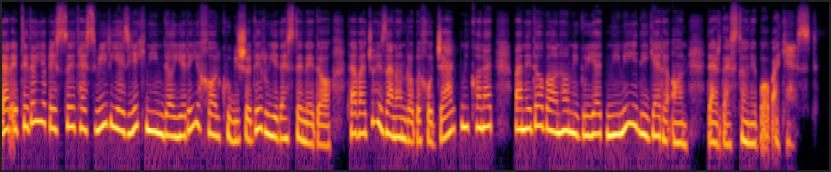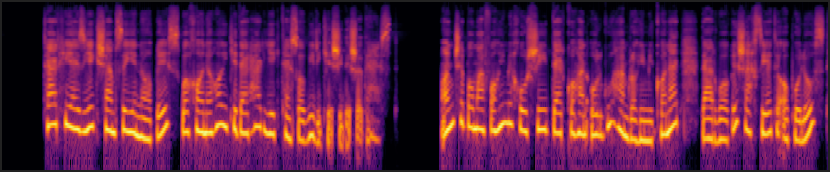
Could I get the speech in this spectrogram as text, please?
در ابتدای قصه تصویری از یک نیم دایره خالکوبی شده روی دست ندا توجه زنان را به خود جلب می کند و ندا به آنها می گوید نیمه دیگر آن در دستان بابک است. طرحی از یک شمسه ناقص با خانه هایی که در هر یک تصاویری کشیده شده است. آنچه با مفاهیم خورشید در کهن الگو همراهی می کند در واقع شخصیت آپولوست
